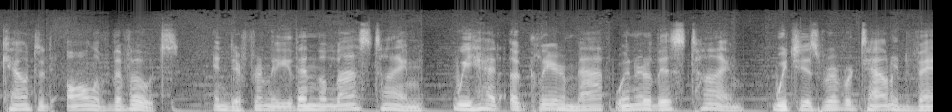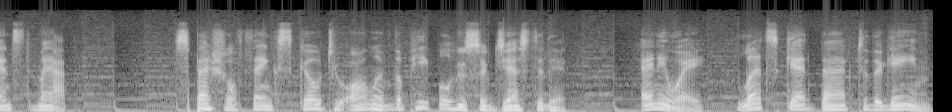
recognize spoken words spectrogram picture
counted all of the votes, and differently than the last time, we had a clear map winner this time, which is Rivertown Advanced Map. Special thanks go to all of the people who suggested it. Anyway, let's get back to the game.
